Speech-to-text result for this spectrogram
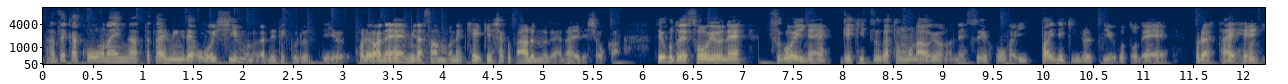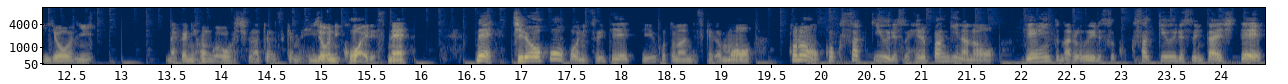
なぜか口内になったタイミングで美味しいものが出てくるっていう。これはね、皆さんもね、経験したことあるのではないでしょうか。ということで、そういうね、すごいね、激痛が伴うようなね、水泡がいっぱいできるっていうことで、これは大変非常に、なんか日本語が欲しくなったんですけども、非常に怖いですね。で、治療方法についてっていうことなんですけども、この国殺菌ウイルス、ヘルパンギーナの原因となるウイルス、国殺菌ウイルスに対して、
